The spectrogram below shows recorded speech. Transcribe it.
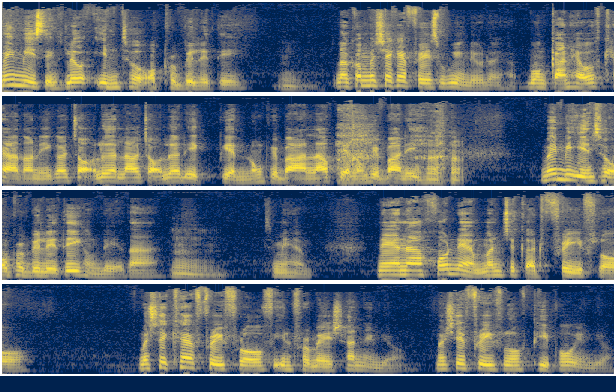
ไม่มีสิ่งที่เรียกว่า interoperability อืมแล้วก็ไม่ใช่แค่ Facebook อย่างเดียวด้วยครับ วงการ healthcare ตอนนี้ก็เจาะเลือดแล้วเจาะเลือดอีก เปลี่ยนโรงพยาบาลแล้วเปลี่ยนโรงพยาบาลอีก ไม่มี interoperability ของ data อืมใช่ไหมครับ ในอนาคตเนี่ยมันจะเกิด free flow ไม่ใช่แค่ free flow of information อย่างเดียว ไม่ใช่ free flow of people อย่างเดียว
